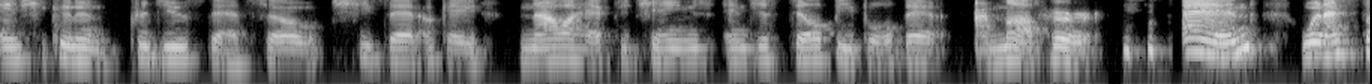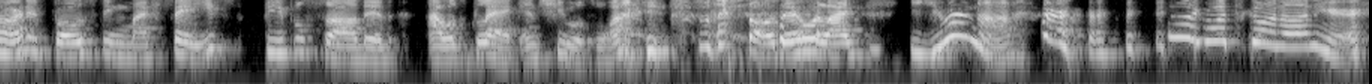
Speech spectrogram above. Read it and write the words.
and she couldn't produce that. So she said, "Okay, now I have to change and just tell people that I'm not her." and when I started posting my face, people saw that I was black and she was white. so they were like, "You're not her." like, what's going on here?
